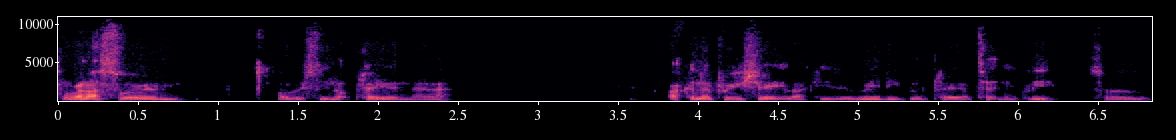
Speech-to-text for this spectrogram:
so when I saw him, obviously not playing there, I can appreciate like he's a really good player technically. So,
